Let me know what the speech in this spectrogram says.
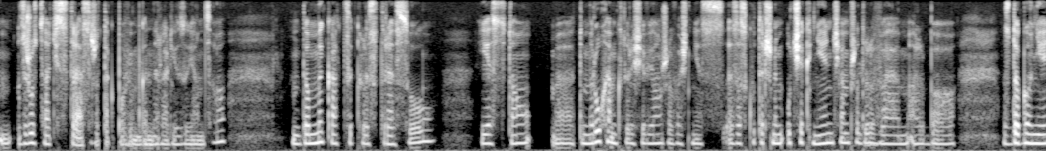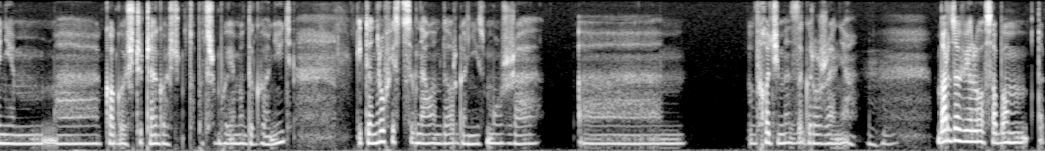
mm, zrzucać stres, że tak powiem generalizująco. Domyka cykl stresu, jest tą, e, tym ruchem, który się wiąże właśnie z, ze skutecznym ucieknięciem przed lwem albo z dogonieniem e, kogoś czy czegoś, co potrzebujemy dogonić. I ten ruch jest sygnałem dla organizmu, że um, wychodzimy z zagrożenia. Mhm bardzo wielu osobom, tak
